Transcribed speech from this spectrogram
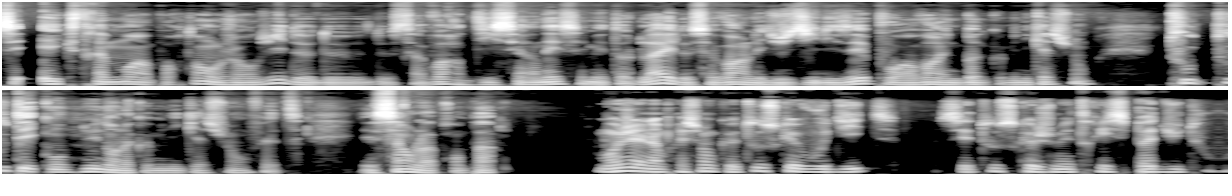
C'est extrêmement important aujourd'hui de, savoir discerner ces méthodes-là et de savoir les utiliser pour avoir une bonne communication. Tout, tout est contenu dans la communication, en fait. Et ça, on l'apprend pas. Moi, j'ai l'impression que tout ce que vous dites, c'est tout ce que je maîtrise pas du tout.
